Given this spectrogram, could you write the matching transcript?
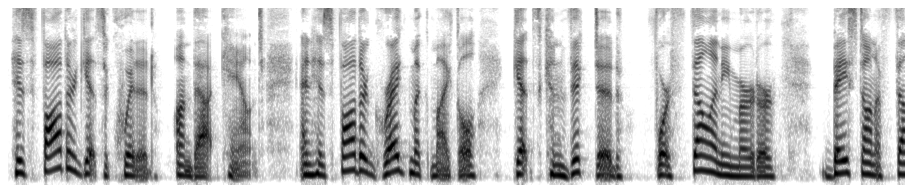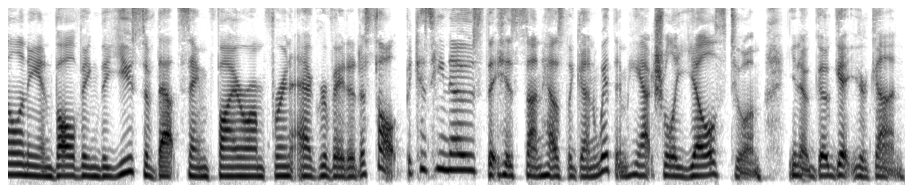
his father gets acquitted on that count. And his father, Greg McMichael, gets convicted for felony murder based on a felony involving the use of that same firearm for an aggravated assault because he knows that his son has the gun with him. He actually yells to him, you know, go get your gun.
